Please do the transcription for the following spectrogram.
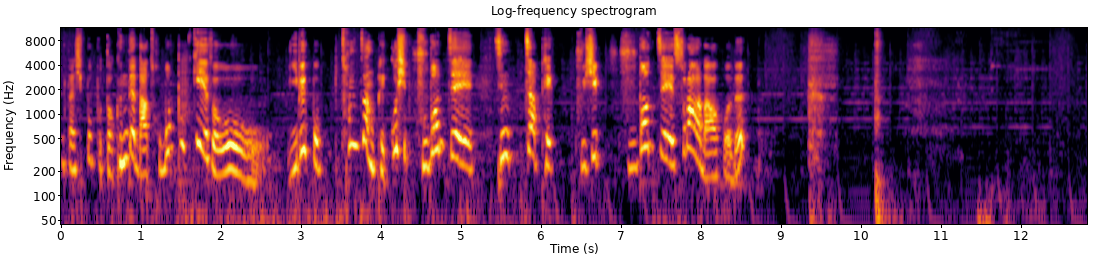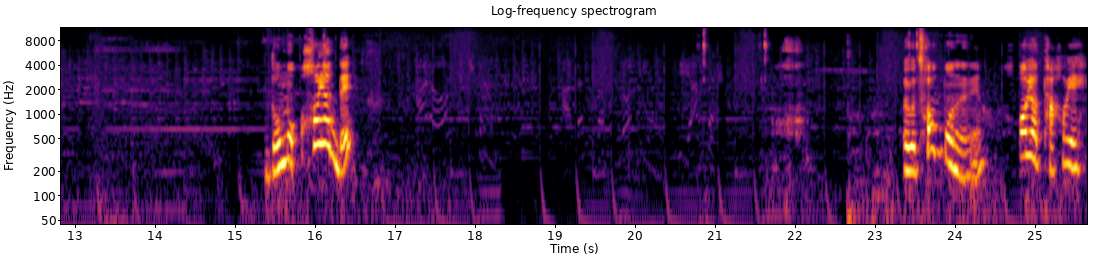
일단 10뽑부터. 근데 나 저번 뽑기에서 200뽑 천장 199번째, 진짜 199번째 수라가 나왔거든? 너무 허연데? 어, 이거 처음 보는 애네요. 허옇다, 허예.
